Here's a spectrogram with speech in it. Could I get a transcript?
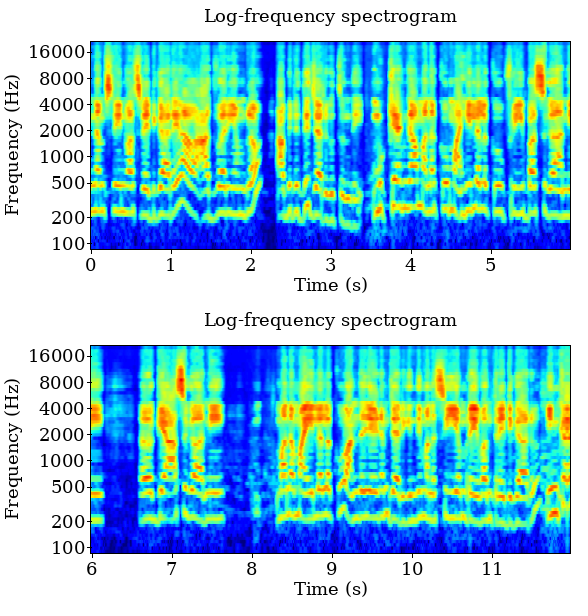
ఎన్ఎం శ్రీనివాస్ రెడ్డి గారి ఆధ్వర్యంలో అభివృద్ధి జరుగుతుంది. ముఖ్యంగా మనకు మహిళలకు ఫ్రీ బస్ కానీ గ్యాస్ కానీ మన మహిళలకు అందజేయడం జరిగింది మన సీఎం రేవంత్ రెడ్డి గారు. ఇంకా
